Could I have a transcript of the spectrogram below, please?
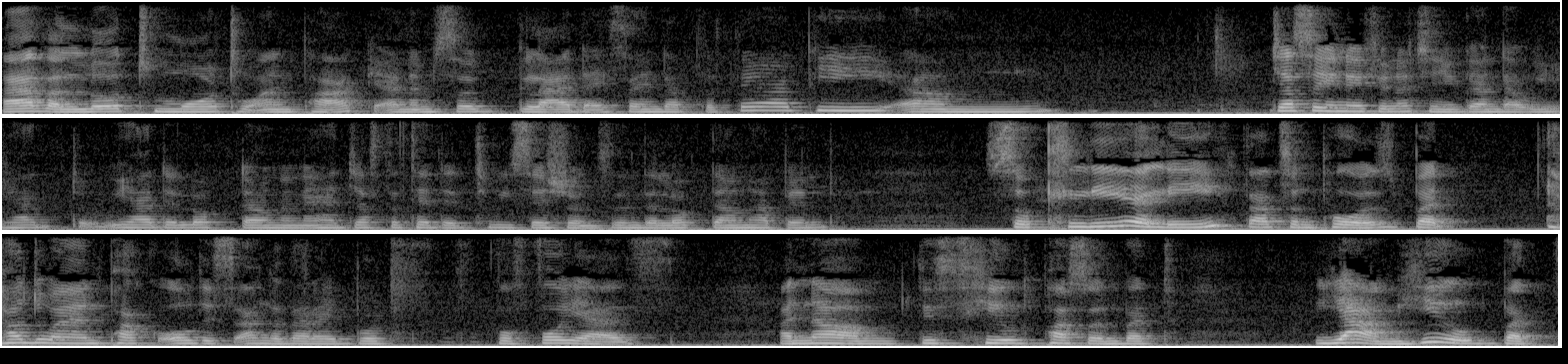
I have a lot more to unpack and I'm so glad I signed up for therapy. Um, just so you know if you're not in Uganda we had we had a lockdown and I had just attended three sessions and the lockdown happened. So clearly that's on pause, but how do I unpack all this anger that I brought f- for four years? And now I'm this healed person, but yeah, I'm healed, but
